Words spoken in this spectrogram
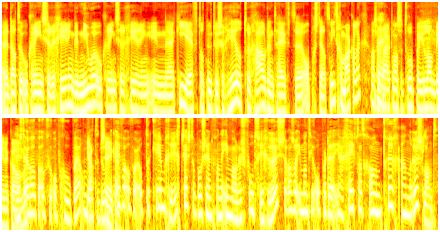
eh, dat de Oekraïense regering, de nieuwe Oekraïense regering in eh, Kiev... tot nu toe zich heel terughoudend heeft eh, opgesteld. Het is niet gemakkelijk als er Nee. buitenlandse troepen je land binnenkomen. heeft Europa ook toe opgeroepen hè, om Ja, dat te doen. zeker. Even over op de Krim gericht. 60% van de inwoners voelt zich Rus. Er was al iemand die opperde, ja, geef dat gewoon terug aan Rusland.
